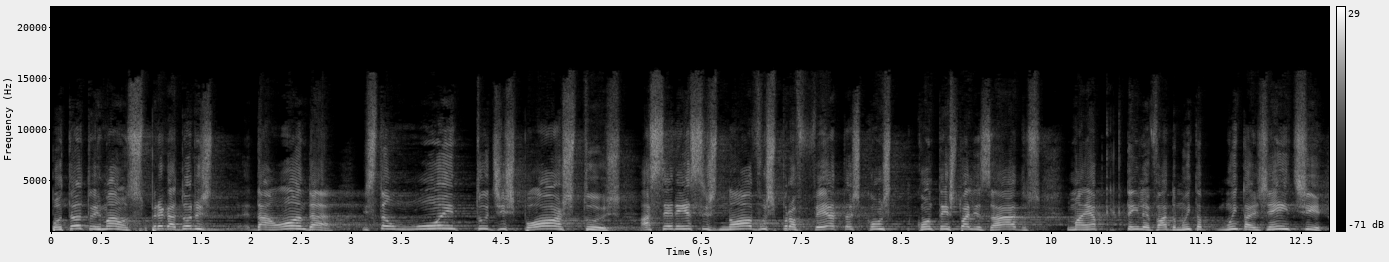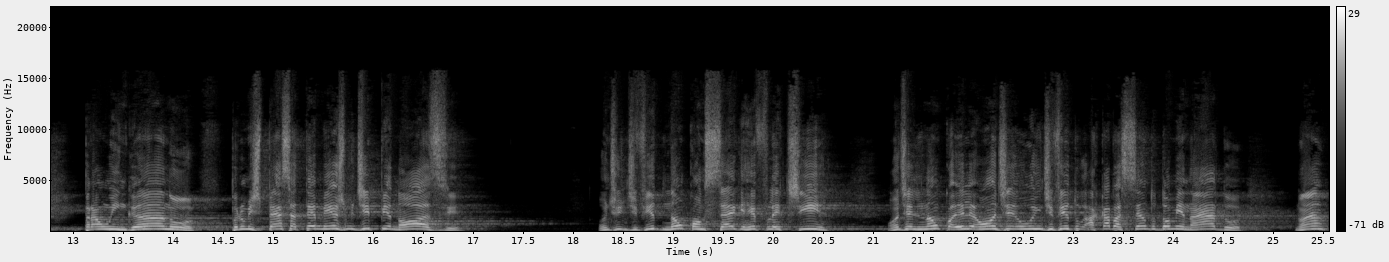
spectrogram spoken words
Portanto, irmãos, pregadores da onda estão muito dispostos a serem esses novos profetas contextualizados, numa época que tem levado muita, muita gente para um engano, para uma espécie até mesmo de hipnose, onde o indivíduo não consegue refletir, onde, ele não, ele, onde o indivíduo acaba sendo dominado, não é?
